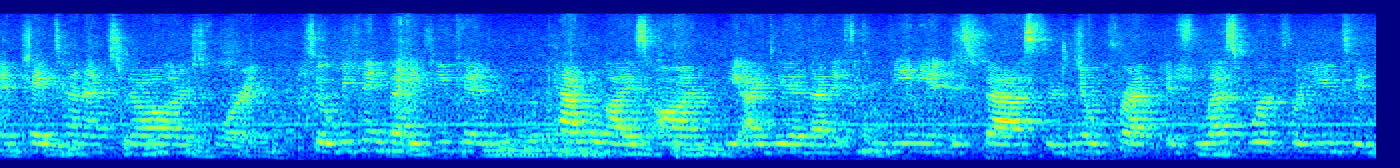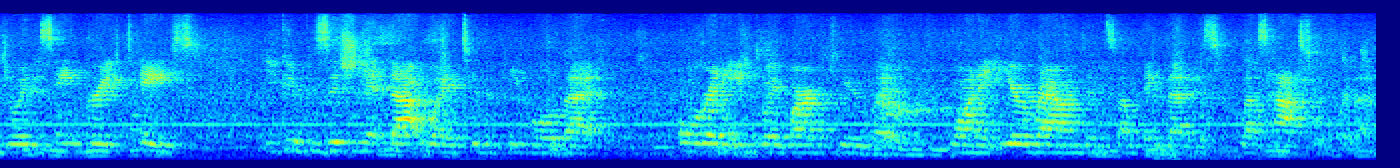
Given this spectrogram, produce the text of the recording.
and pay 10 extra dollars for it? So we think that if you can capitalize on the idea that it's convenient, it's fast, there's no prep, it's less work for you to enjoy the same great taste, you can position it that way to the people that already enjoy barbecue but want it year-round and something that is less hassle for them.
